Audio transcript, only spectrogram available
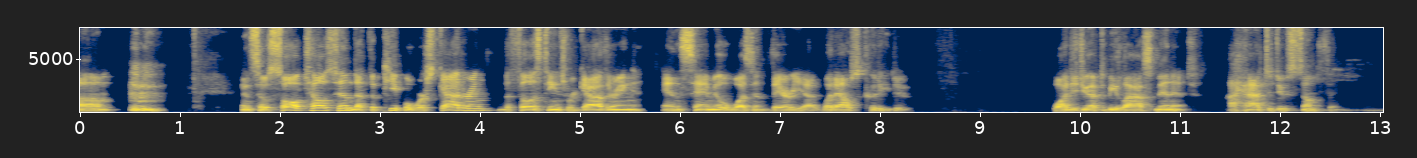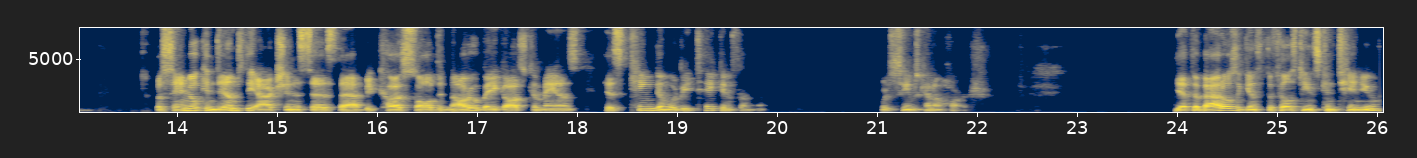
Um, and so Saul tells him that the people were scattering, the Philistines were gathering, and Samuel wasn't there yet. What else could he do? Why did you have to be last minute? I had to do something. But Samuel condemns the action and says that because Saul did not obey God's commands, his kingdom would be taken from him, which seems kind of harsh. Yet the battles against the Philistines continue.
